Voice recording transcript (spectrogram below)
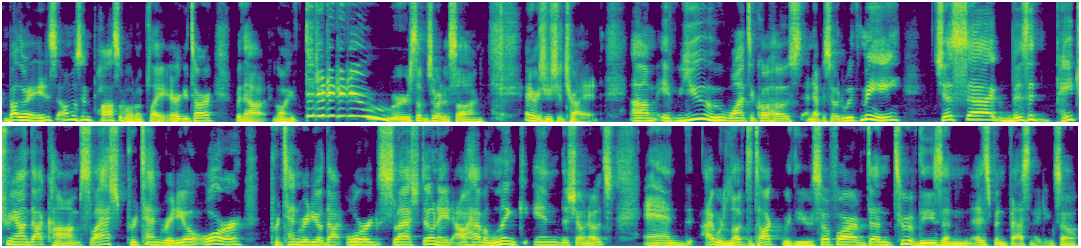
And by the way, it is almost impossible to play air guitar without going or some sort of song. Anyways, you should try it. Um, if you want to co-host an episode with me, just uh, visit patreon.com slash pretend radio or pretendradio.org slash donate. I'll have a link in the show notes and I would love to talk with you. So far, I've done two of these and it's been fascinating. So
